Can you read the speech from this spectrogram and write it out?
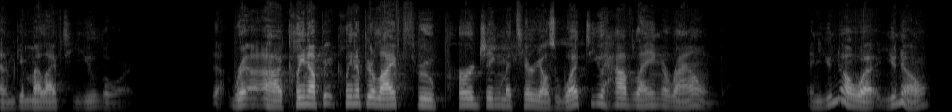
and I'm giving my life to you, Lord. Uh, clean, up, clean up your life through purging materials. What do you have laying around? And you know what, you know,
